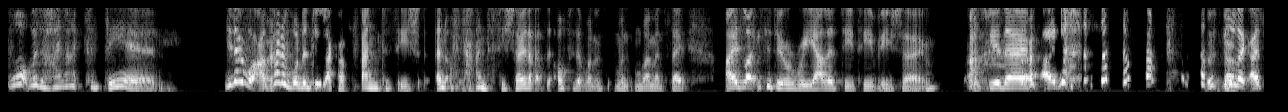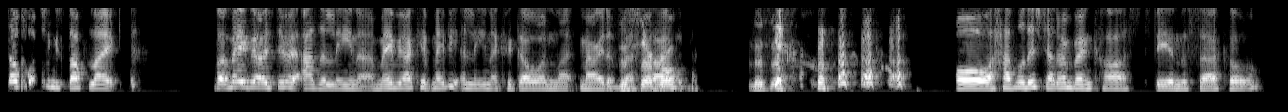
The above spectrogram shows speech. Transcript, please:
What would I like to be in? You know what? I kind of want to do like a fantasy show, uh, not fantasy show. That's the opposite one. What I meant to say. I'd like to do a reality TV show. You know, I, I feel like I love watching stuff like but maybe I'd do it as Alina. Maybe I could. Maybe Alina could go on like Married at the First circle. Sight. The circle. or oh, have all the Shadow and Bone cast be in the circle.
